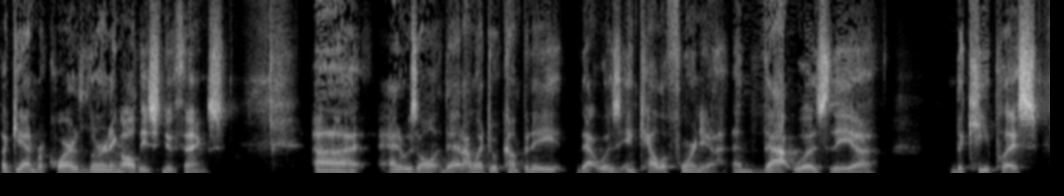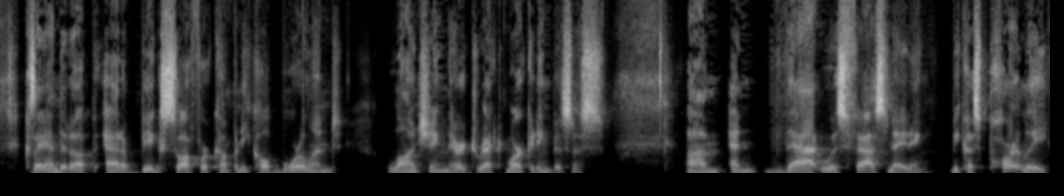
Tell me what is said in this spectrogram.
Again, required learning all these new things. Uh, and it was all, then I went to a company that was in California, and that was the uh, the key place because I ended up at a big software company called Borland, launching their direct marketing business, um, and that was fascinating because partly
